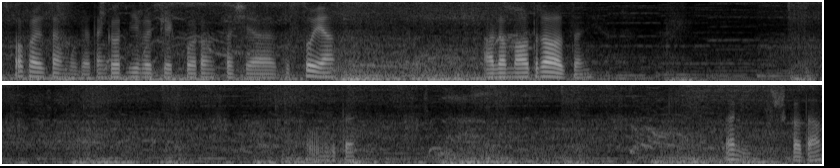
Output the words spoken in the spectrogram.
Spoko jest jak mówię, ten gorliwy piekło rąca się boostuje, ale ma odrodzeń. Kurde. No nic, szkoda.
